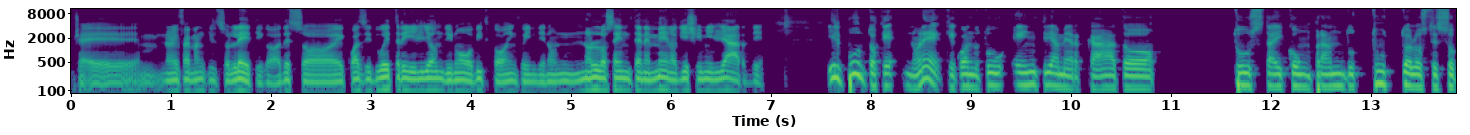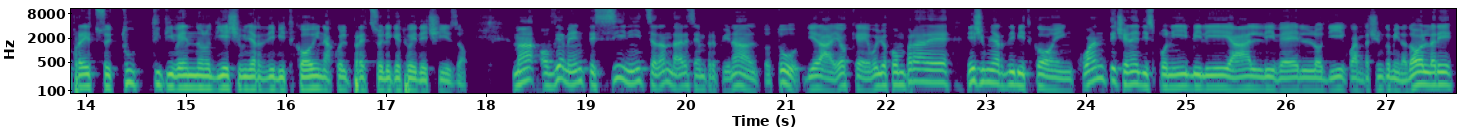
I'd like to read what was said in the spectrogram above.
cioè non ne fai manche il solletico, adesso è quasi 2 trillion di nuovo Bitcoin, quindi non, non lo sente nemmeno 10 miliardi. Il punto che non è che quando tu entri a mercato tu stai comprando tutto allo stesso prezzo e tutti ti vendono 10 miliardi di bitcoin a quel prezzo lì che tu hai deciso. Ma ovviamente si inizia ad andare sempre più in alto. Tu dirai, ok, voglio comprare 10 miliardi di bitcoin, quanti ce n'è disponibili a livello di 45 mila dollari?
